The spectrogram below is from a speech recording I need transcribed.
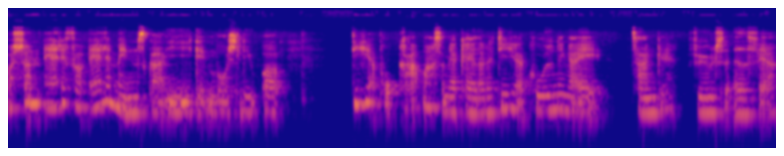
Og sådan er det for alle mennesker igennem vores liv. Og de her programmer, som jeg kalder det, de her kodninger af tanke, følelse, adfærd,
